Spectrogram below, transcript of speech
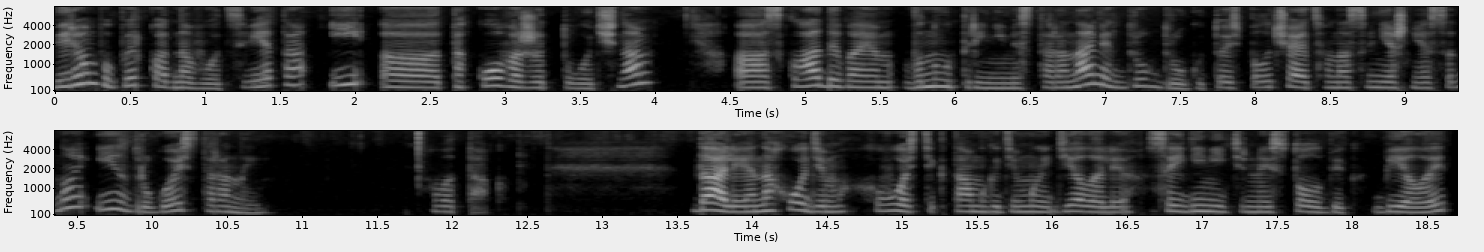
Берем пупырку одного цвета и э, такого же точно э, складываем внутренними сторонами друг к другу. То есть получается у нас внешняя с одной и с другой стороны. Вот так. Далее находим хвостик там, где мы делали соединительный столбик белый,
